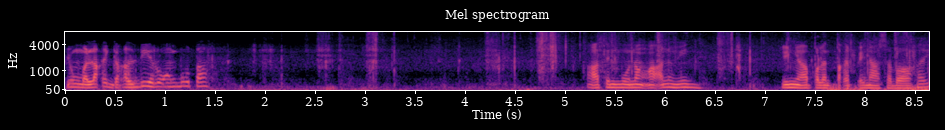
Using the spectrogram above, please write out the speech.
Yung malaki kakaldiro ang butas. Atin munang aanuhin. Yun nga palang takip ay nasa bahay.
